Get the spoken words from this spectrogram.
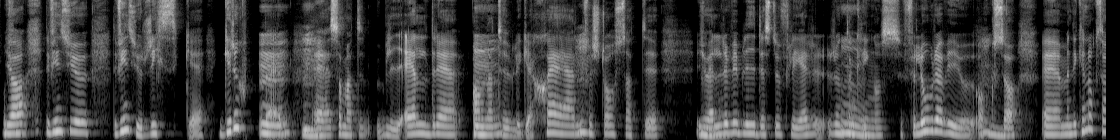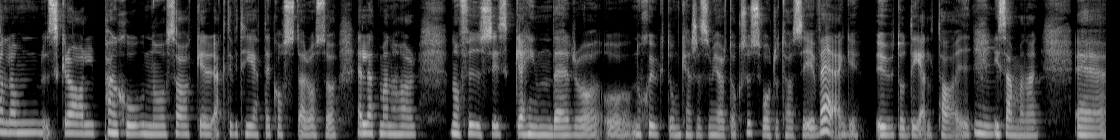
Ja, det finns ju, det finns ju riskgrupper. Mm. Eh, som att bli äldre av Mm. naturliga skäl förstås. Att eh, ju äldre vi blir desto fler runt Mm. omkring oss förlorar vi ju också. Eh, men det kan också handla om skral pension och saker, aktiviteter kostar oss. Och, eller att man har några fysiska hinder och, och någon sjukdom kanske som gör att det också är svårt att ta sig iväg ut och delta i, Mm. i sammanhang. Eh,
